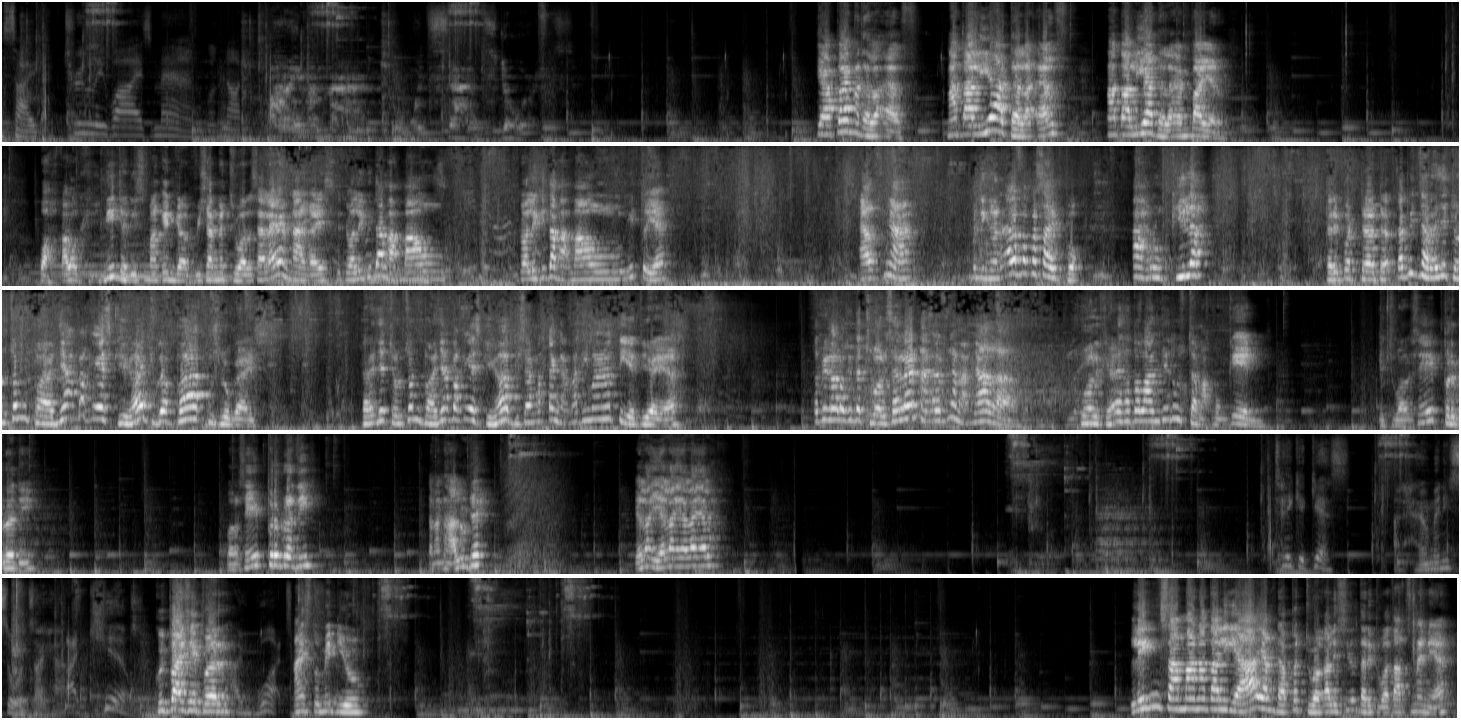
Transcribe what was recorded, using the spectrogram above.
Aside, truly wise man will not I'm a man with sad stories. Siapa yang adalah elf? Natalia adalah elf, Natalia adalah empire. Wah, kalau gini jadi semakin nggak bisa ngejual Selena, guys. Kecuali kita nggak mau, kecuali kita nggak mau itu ya. Elfnya, mendingan elf apa cyborg? Ah, rugilah. Daripada ada, tapi caranya Johnson banyak pakai SGH juga bagus loh, guys. Caranya Johnson banyak pakai SGH bisa ngeteng nggak mati-mati ya dia ya. Tapi kalau kita jual Selena, elfnya nggak nyala. Jual GS atau lanci itu sudah nggak mungkin. Ya, jual Saber berarti. Jual Saber berarti. Jangan halu deh. Yalah, yalah, yalah, yalah. Take a guess at how many swords I have. I kill. Goodbye Saber. Nice to meet you. Link sama Natalia yang dapat dua kali shield dari dua touchman ya.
